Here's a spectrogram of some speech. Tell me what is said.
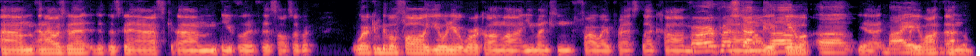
Um, and I was gonna was gonna ask um, you've alluded to this also, but where can people follow you and your work online? You mentioned farawaypress.com. Farawaypress.com. Um, uh, Yeah. my you want um,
